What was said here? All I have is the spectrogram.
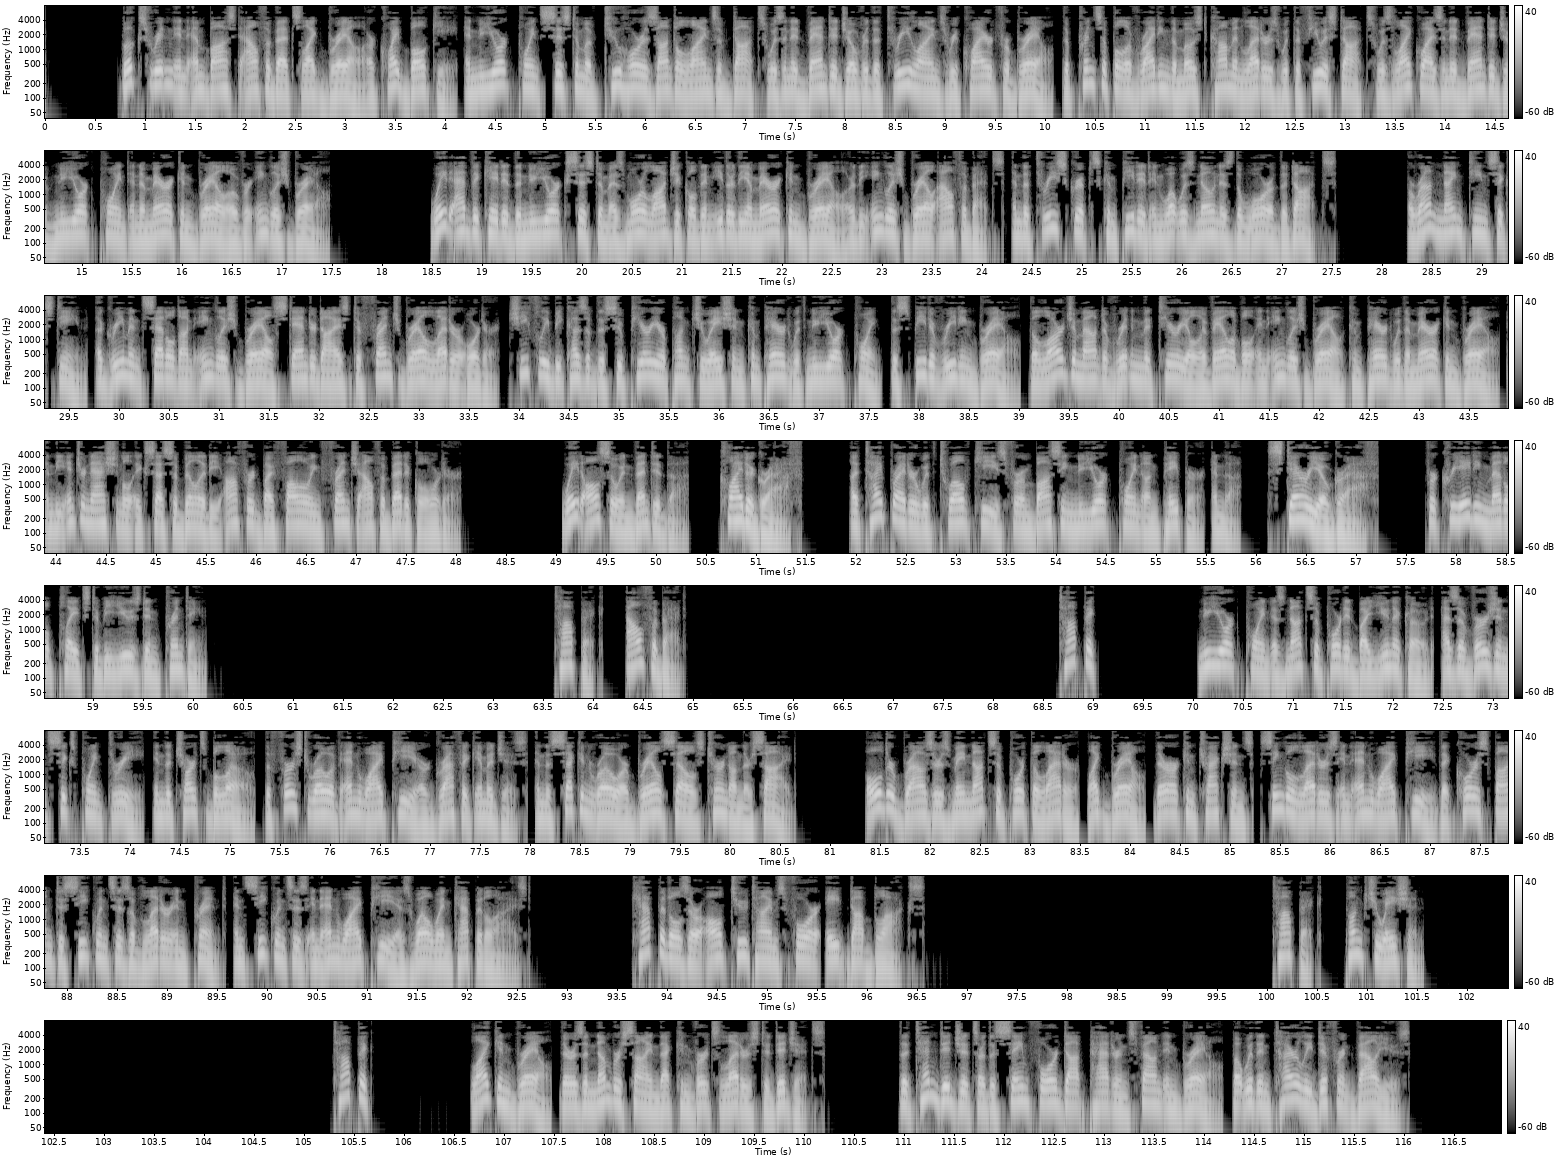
Books written in embossed alphabets like Braille are quite bulky, and New York Point's system of two horizontal lines of dots was an advantage over the three lines required for Braille. The principle of writing the most common letters with the fewest dots was likewise an advantage of New York Point and American Braille over English Braille. Waite advocated the New York system as more logical than either the American Braille or the English Braille alphabets, and the three scripts competed in what was known as the War of the Dots. Around 1916, agreement settled on English Braille standardized to French Braille letter order, chiefly because of the superior punctuation compared with New York Point, the speed of reading Braille, the large amount of written material available in English Braille compared with American Braille, and the international accessibility offered by following French alphabetical order. Waite also invented the «kleidograph», a typewriter with 12 keys for embossing New York point on paper, and the «stereograph» for creating metal plates to be used in printing. Alphabet New York Point is not supported by Unicode, as of version 6.3. In the charts below, the first row of NYP are graphic images, and the second row are Braille cells turned on their side. Older browsers may not support the latter. Like Braille, there are contractions, single letters in NYP that correspond to sequences of letter in print, and sequences in NYP as well when capitalized. Capitals are all 2 times 4 8 dot blocks. Topic: Punctuation. Topic: Like in Braille, there is a number sign that converts letters to digits. The 10 digits are the same four-dot patterns found in Braille, but with entirely different values.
